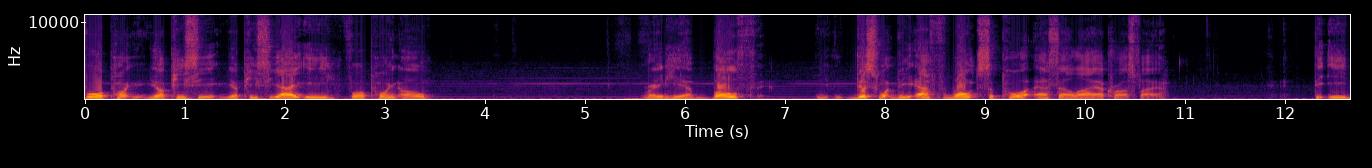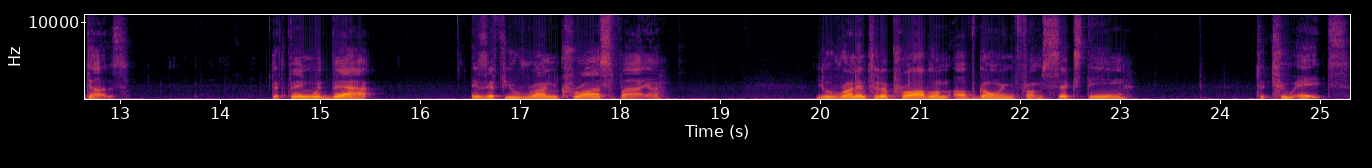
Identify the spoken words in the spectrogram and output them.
4 point, your PC your PCIe 4.0 right here both this one the F won't support SLI or Crossfire. The E does. The thing with that is if you run Crossfire you'll run into the problem of going from 16 to 2 eighths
